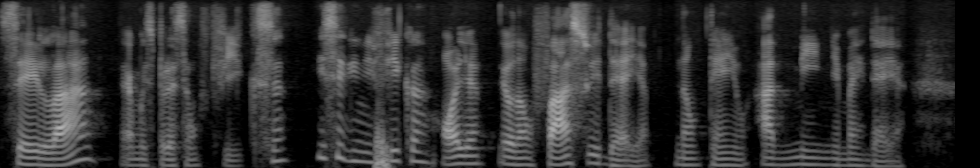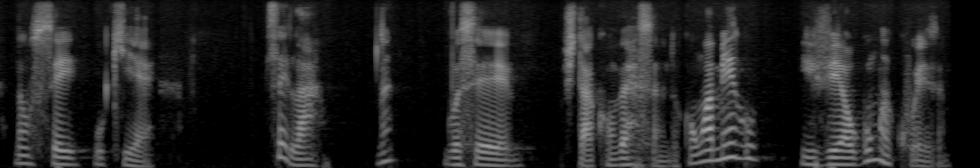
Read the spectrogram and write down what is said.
Sei lá é uma expressão fixa e significa: olha, eu não faço ideia, não tenho a mínima ideia, não sei o que é. Sei lá, né? Você está conversando com um amigo e vê alguma coisa.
